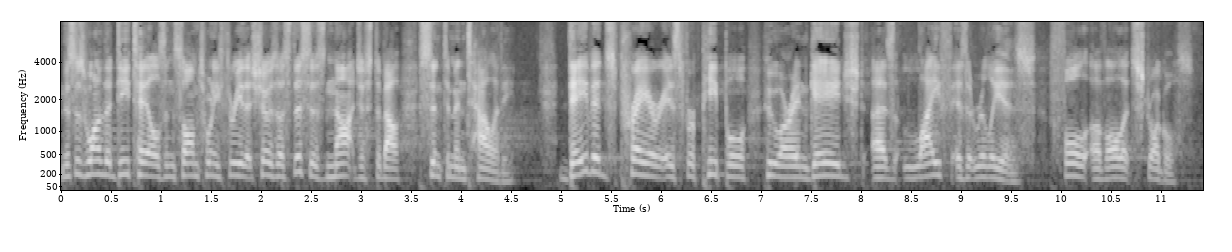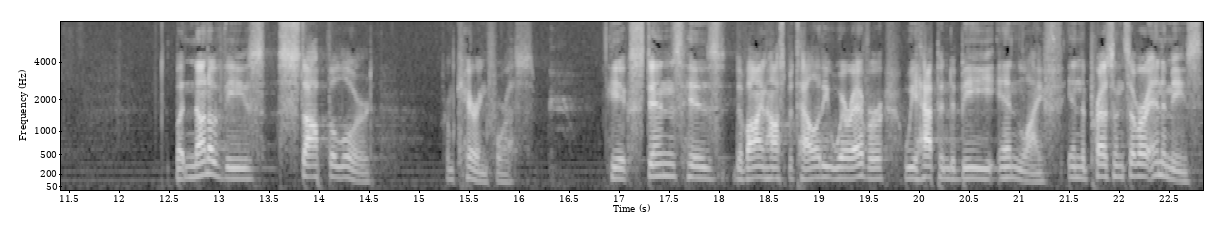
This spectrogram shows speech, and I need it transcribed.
This is one of the details in Psalm 23 that shows us this is not just about sentimentality. David's prayer is for people who are engaged as life as it really is, full of all its struggles. But none of these stop the Lord from caring for us. He extends his divine hospitality wherever we happen to be in life, in the presence of our enemies,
